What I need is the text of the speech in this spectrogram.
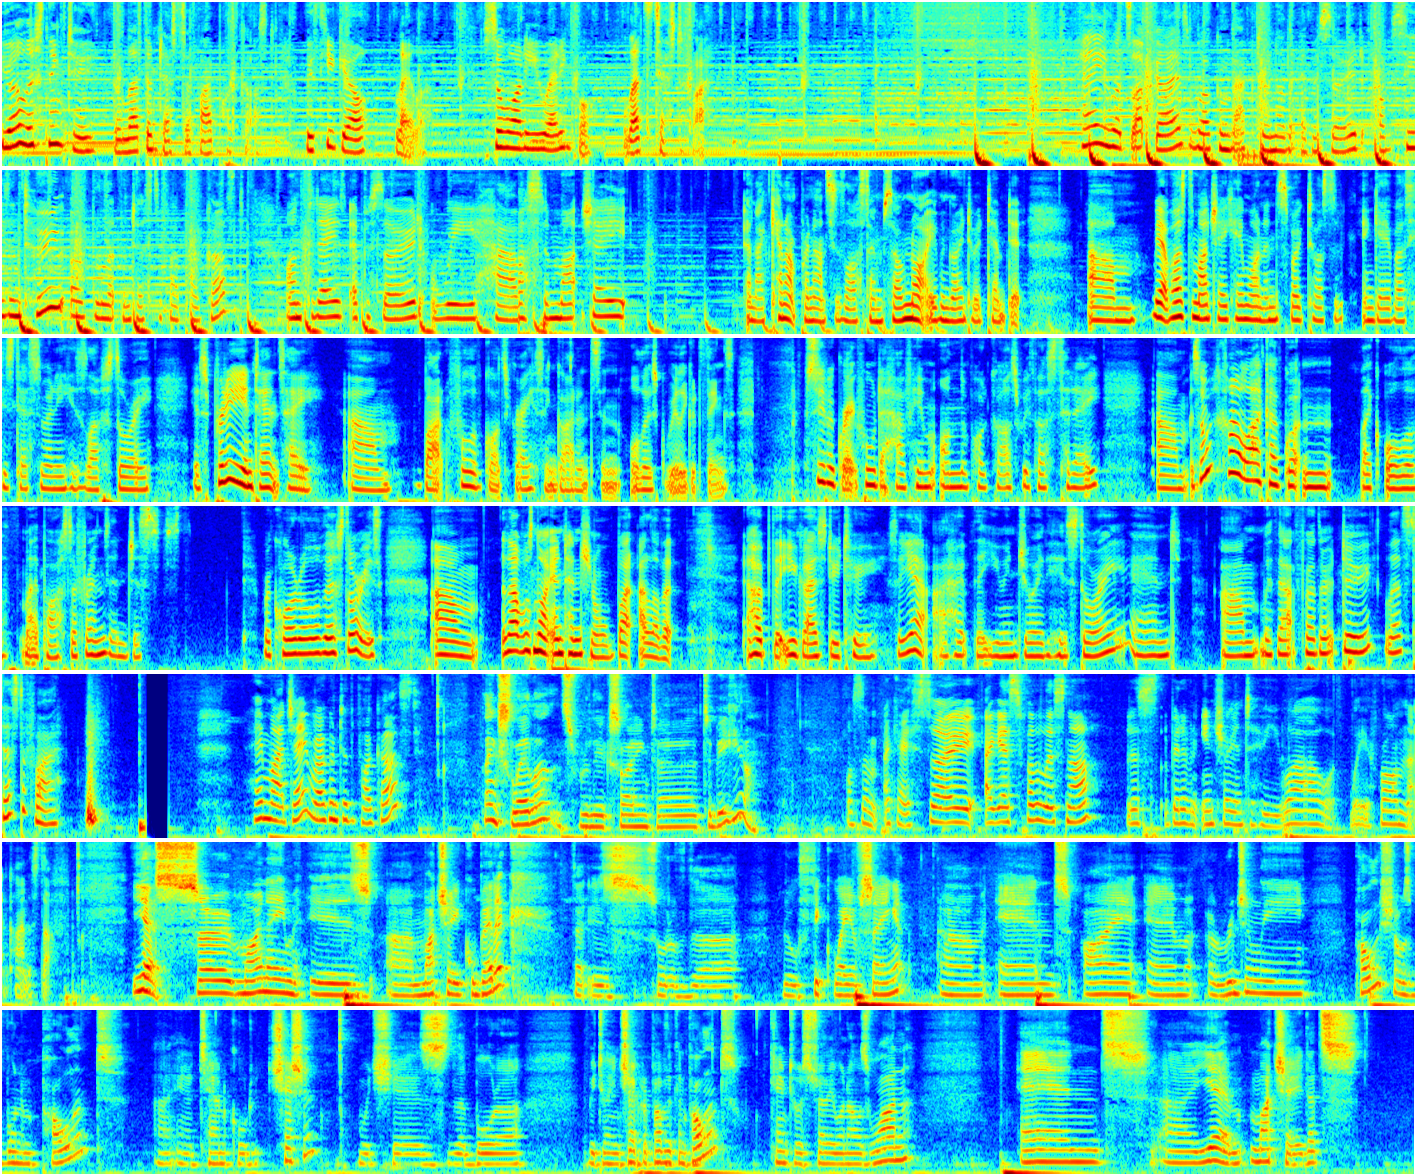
You're listening to the Let Them Testify podcast with your girl, Layla. So, what are you waiting for? Let's testify. Hey, what's up, guys? Welcome back to another episode of season two of the Let Them Testify podcast. On today's episode, we have Pastor Maciej, and I cannot pronounce his last name, so I'm not even going to attempt it. Um, yeah, Pastor Maciej came on and spoke to us and gave us his testimony, his life story. It's pretty intense, hey, um, but full of God's grace and guidance and all those really good things. Super grateful to have him on the podcast with us today. Um, it's almost kind of like I've gotten like all of my pastor friends and just record all of their stories. Um, that was not intentional, but I love it. I hope that you guys do too. So yeah, I hope that you enjoyed his story and um, without further ado, let's testify. Hey, Maciej, welcome to the podcast. Thanks, Layla. It's really exciting to, to be here. Awesome. Okay, so I guess for the listener, just a bit of an intro into who you are, where you're from, that kind of stuff. Yes, so my name is uh, Maciej Kuberek. That is sort of the real thick way of saying it. Um, and I am originally Polish. I was born in Poland, uh, in a town called Cieszyn, which is the border between Czech Republic and Poland. Came to Australia when I was one, and uh, yeah, Maciej. That's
